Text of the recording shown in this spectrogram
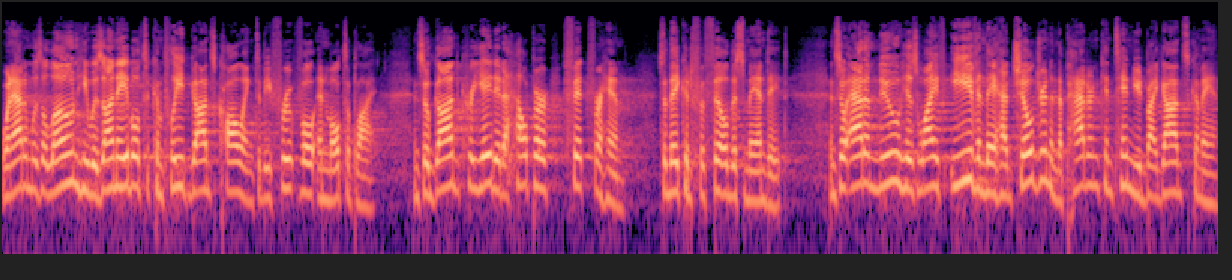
When Adam was alone, he was unable to complete God's calling to be fruitful and multiply. And so God created a helper fit for him so they could fulfill this mandate. And so Adam knew his wife Eve, and they had children, and the pattern continued by God's command.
